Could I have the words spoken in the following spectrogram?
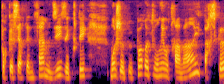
pour que certaines femmes disent écoutez moi je peux pas retourner au travail parce que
